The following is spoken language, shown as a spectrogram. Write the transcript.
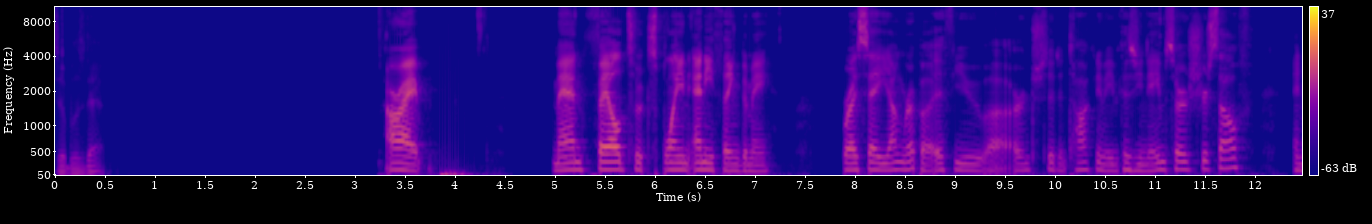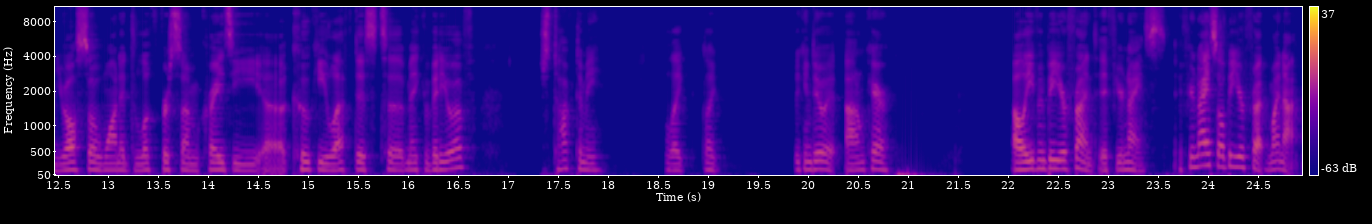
Simple as that. All right. Man failed to explain anything to me. Where I say, Young Rippa, if you uh, are interested in talking to me because you name searched yourself and you also wanted to look for some crazy uh, kooky leftist to make a video of, just talk to me. Like, like, we can do it. I don't care. I'll even be your friend if you're nice. If you're nice, I'll be your friend. Why not?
